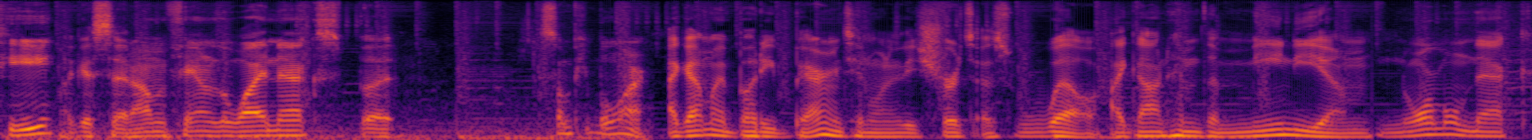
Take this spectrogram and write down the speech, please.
tee. Like I said, I'm a fan of the wide necks, but some people aren't. I got my buddy Barrington one of these shirts as well. I got him the medium normal neck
